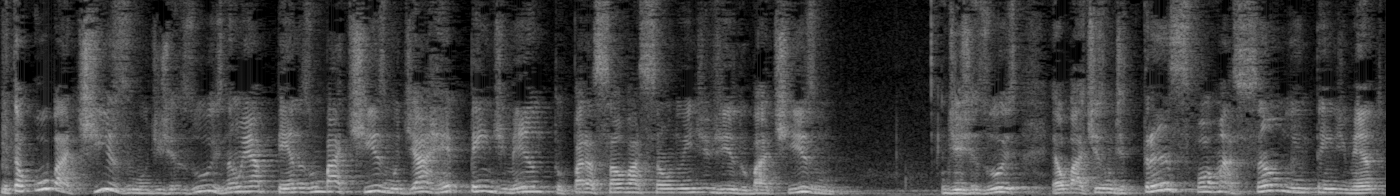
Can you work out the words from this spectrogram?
Então, o batismo de Jesus não é apenas um batismo de arrependimento para a salvação do indivíduo. O batismo de Jesus é o batismo de transformação do entendimento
